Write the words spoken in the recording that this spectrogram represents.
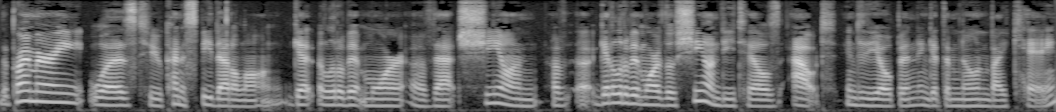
the primary was to kind of speed that along, get a little bit more of that Shion of uh, get a little bit more of those Shion details out into the open and get them known by Kay.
